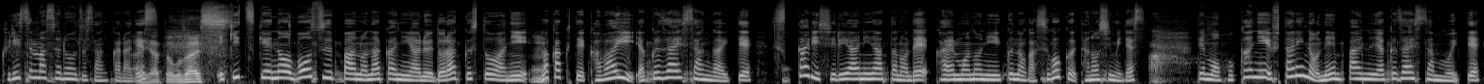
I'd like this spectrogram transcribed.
クリスマスローズさんからです。ありが。とうございます。行きつけの某スーパーの中にあるドラッグストアにうん。若くて可愛い薬剤師さんがいてすっかり知り合いになったので買い物に行くのがすごく楽しみです。あでも他に2人の年配の薬剤師さんもいて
